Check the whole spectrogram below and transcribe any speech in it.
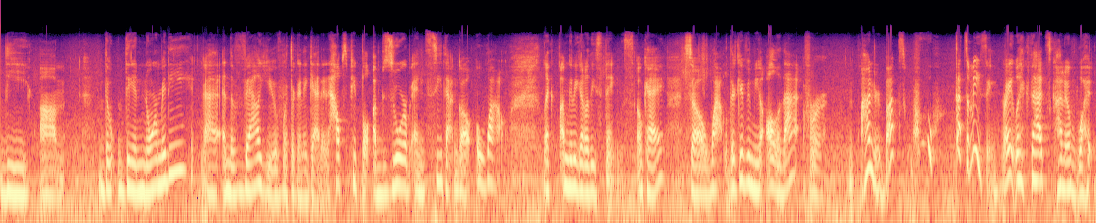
the um, the, the enormity uh, and the value of what they're going to get. It helps people absorb and see that and go, oh, wow, like I'm going to get all these things. Okay. So, wow, they're giving me all of that for a hundred bucks. Whew, that's amazing, right? Like that's kind of what,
